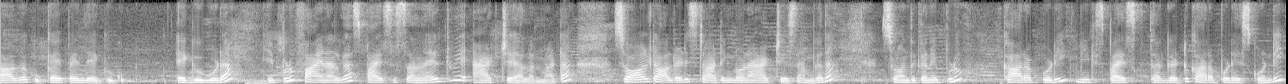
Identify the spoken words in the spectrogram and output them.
బాగా కుక్ అయిపోయింది ఎగ్ ఎగ్ కూడా. ఇప్పుడు ఫైనల్గా స్పైసెస్ అనేటివి యాడ్ చేయాలన్నమాట. సాల్ట్ ఆల్రెడీ స్టార్టింగ్లోనే యాడ్ చేసాం కదా. సో అందుకని ఇప్పుడు కారపొడి మీకు స్పైస్ తగ్గట్టు కారపొడి వేసుకోండి.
